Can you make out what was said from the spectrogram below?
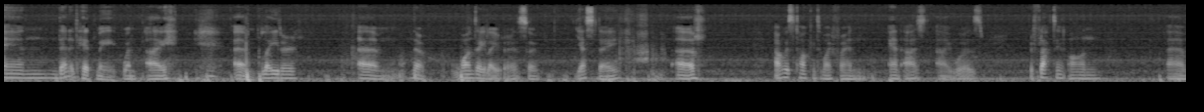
And then it hit me when I um, later, um, no, one day later, so yesterday, uh, I was talking to my friend, and as I was reflecting on um,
